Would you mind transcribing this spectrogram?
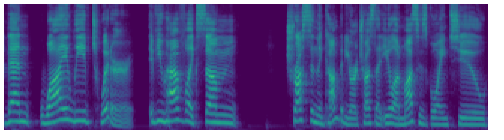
then why leave Twitter? If you have like some trust in the company or trust that Elon Musk is going to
